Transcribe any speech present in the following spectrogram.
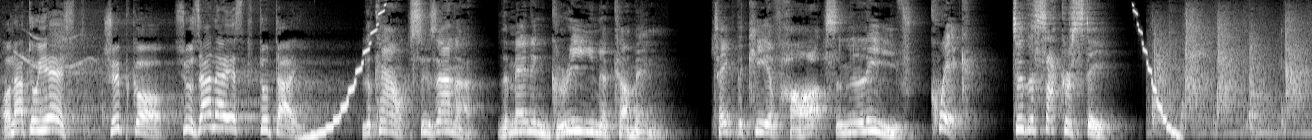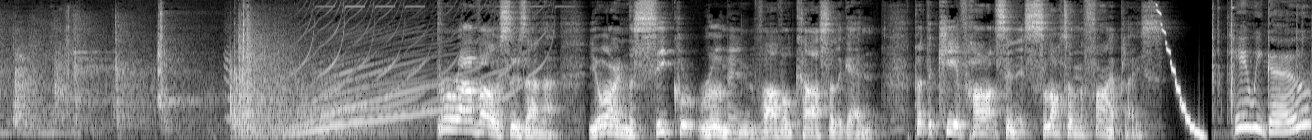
Ona tu jest! Szybko! Susanna jest tutaj! Look out, Susanna. The men in green are coming. Take the key of hearts and leave. Quick! To the sacristy! Bravo, Susanna. You are in the secret room in Wawel Castle again. Put the key of hearts in its slot on the fireplace. Here we go.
